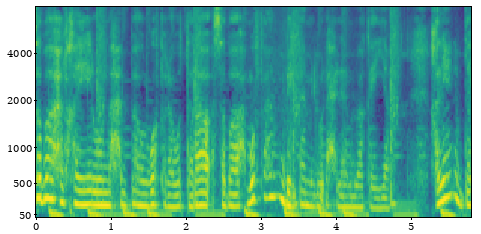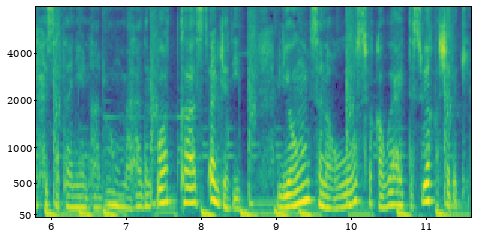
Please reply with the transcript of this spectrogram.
صباح الخير والمحبة والوفرة والثراء صباح مفعم بالأمل والأحلام الواقعية. خلينا نبدأ الحصة الثانية اليوم مع هذا البودكاست الجديد. اليوم سنغوص في قواعد التسويق الشبكي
